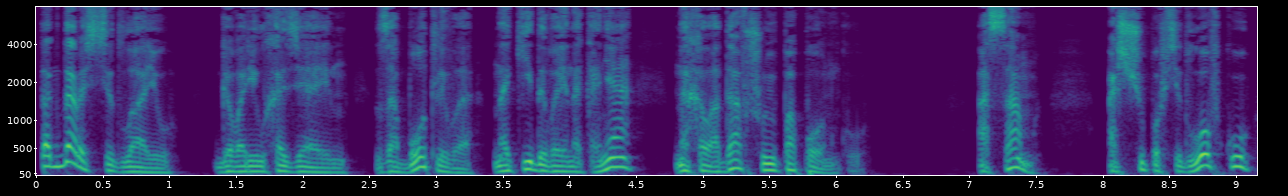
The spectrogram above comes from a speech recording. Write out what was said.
тогда расседлаю, — говорил хозяин, заботливо накидывая на коня нахолодавшую попонку. А сам, ощупав седловку,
